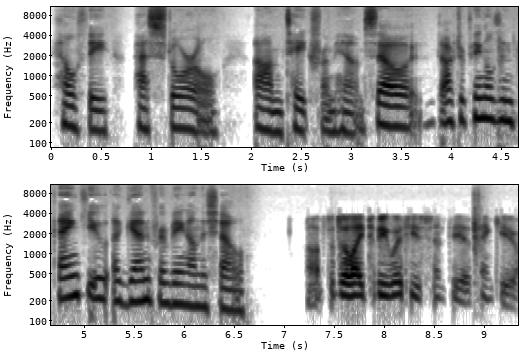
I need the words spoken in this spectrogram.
healthy pastoral um, take from him. So, Dr. Pingleton, thank you again for being on the show. Well, it's a delight to be with you, Cynthia. Thank you.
